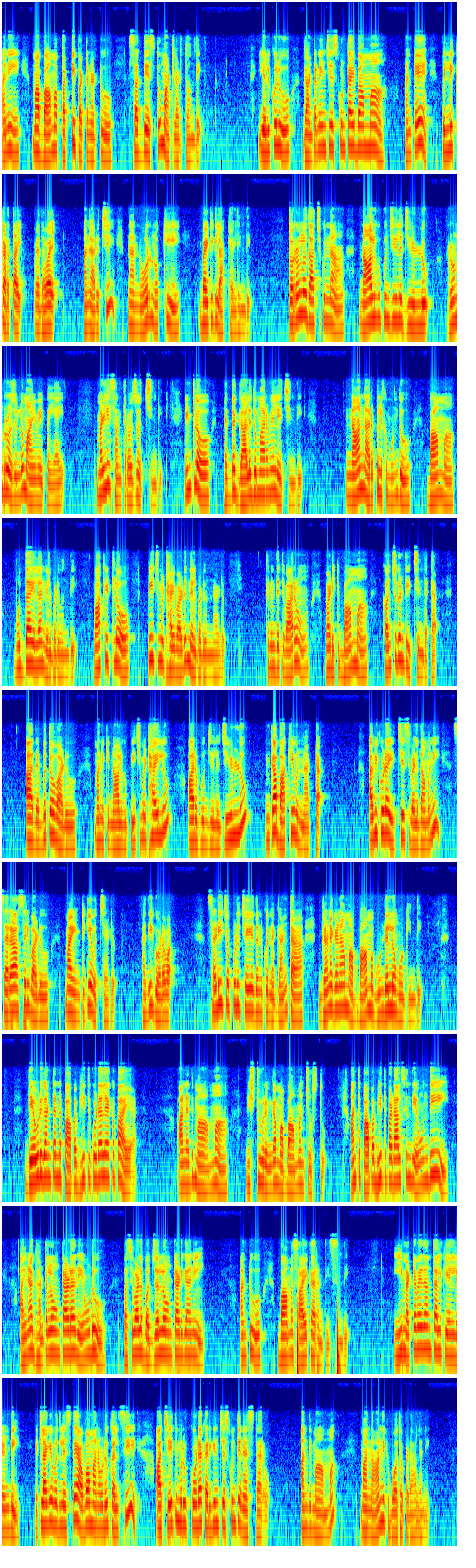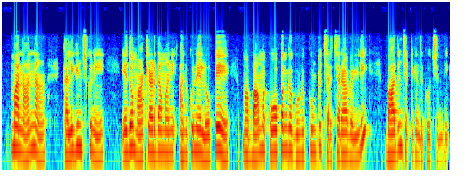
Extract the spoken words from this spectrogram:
అని మా బామ్మ పట్టి పట్టనట్టు సర్దేస్తూ మాట్లాడుతోంది. ఎలుకలు గంటనేం చేసుకుంటాయి బామ్మ? అంటే పిల్లి కడతాయి వెధవాయ్ అని అరిచి నా నోరు నొక్కి బయటికి లాక్కెళ్ళింది. త్వరలో దాచుకున్న నాలుగు పుంజీల జీళ్ళు రెండు రోజుల్లో మాయమైపోయాయి. మళ్ళీ సంత రోజు వచ్చింది. ఇంట్లో పెద్ద గాలి దుమారమే లేచింది. నాన్న అరుపులకు ముందు బామ్మ ముద్దాయిలా నిలబడి ఉంది. వాకిట్లో పీచు మిఠాయి వాడు నిలబడి ఉన్నాడు. క్రిందటి వారం వాడికి బామ్మ కంచుగంట ఇచ్చిందట. ఆ దెబ్బతో వాడు మనకి నాలుగు పీచు మిఠాయిలు ఆరు పుంజీల జీళ్ళు ఇంకా బాకీ ఉన్నట్ట అవి కూడా ఇచ్చేసి వెళదామని సరాసరి వాడు మా ఇంటికే వచ్చాడు. అది గొడవ. సడీ చప్పుడు చేయదనుకున్న గంట గణగణ మా బామ్మ గుండెల్లో మోగింది. దేవుడి గంటన్న పాపభీతి కూడా లేకపాయా అన్నది మా అమ్మ నిష్ఠూరంగా మా బామ్మని చూస్తూ. అంత పాపభీతి పడాల్సింది ఏముంది? అయినా గంటలో ఉంటాడా దేవుడు? పసివాళ్ళ బొజ్జల్లో ఉంటాడు గాని అంటూ బామ్మ సాయకారం తీసింది. ఈ మెట్ట వేదాంతాలకేం లేండి? ఇట్లాగే వదిలేస్తే అవ్వ మనవడు కలిసి ఆ చేతి మురుగు కూడా కరిగించేసుకుని తినేస్తారు. అంది మా అమ్మ మా నాన్నకి బోధపడాలని. మా నాన్న కలిగించుకుని ఏదో మాట్లాడదామని అనుకునే లోపే మా బామ్మ కోపంగా గుణుక్కుంటూ చరచరా వెళ్ళి బాదం చెట్టు కింద కూర్చుంది.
